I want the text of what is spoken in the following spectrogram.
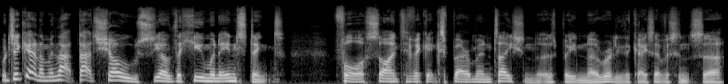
which again, I mean that that shows you know the human instinct for scientific experimentation that has been uh, really the case ever since uh,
